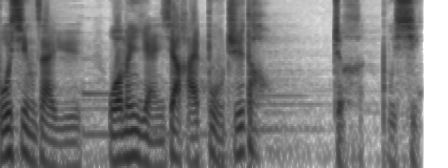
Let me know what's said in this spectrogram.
不幸在于。我们眼下还不知道，这很不幸。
